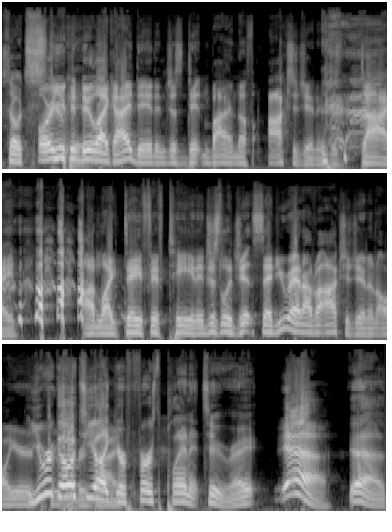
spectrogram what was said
so it's Or you can do like I did and just didn't buy enough oxygen and just died on like day 15. It just legit said you ran out of oxygen and all your You were going to your, like your first planet too, right? yeah. Yeah.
